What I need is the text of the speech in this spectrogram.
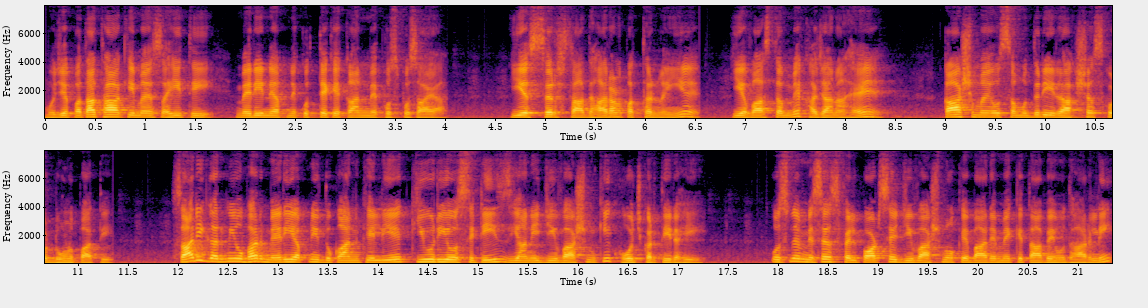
मुझे पता था कि मैं सही थी। मेरी ने अपने कुत्ते के कान में फुसफुसाया। ये सिर्फ़ साधारण पत्थर नहीं है। ये वास्तव में खजाना है। काश मैं उस समुद्री राक्षस को ढूंढ पाती। सारी गर्मियों भर मेरी अपनी दुकान के लिए क्यूरियोसिटीज, यानी जीवाश्म की खोज करती रही। उसने मिसेस फिलपॉट से जीवाश्मों के बारे में किताबें उधार ली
